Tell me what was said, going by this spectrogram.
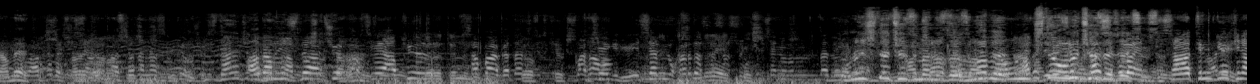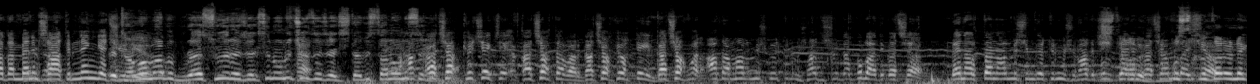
Ahmet. Arkadaşlar ya, aşağıda nasıl biliyor musun? Biz daha önce Adam musluğu açıyor, bahçeye atıyor, sabaha kadar bahçeye gidiyor. E sen yukarıda değil. Onu işte çözmemiz lazım abi. İşte onu çözeceksin sen. Saatim diyor ki adam benim saatimden geçiyor E tamam diyor. abi buraya su vereceksin onu çözeceksin işte biz sana onu Ha, söylüyoruz. kaçak köçek kaçak da var. Kaçak yok değil. Kaçak var. Adam almış götürmüş. Hadi şurada bul hadi kaçağı. Ben alttan almışım götürmüşüm. Hadi bul İşte benim abi kaçağımı bu da işe önüne Millet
